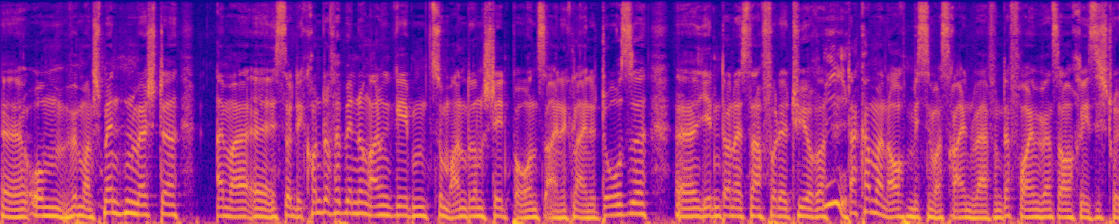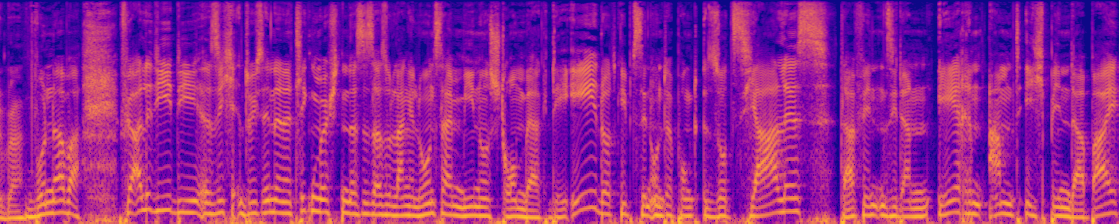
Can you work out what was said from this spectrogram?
äh, um, wenn man spenden möchte. Einmal äh, ist da die Kontoverbindung angegeben, zum anderen steht bei uns eine kleine Dose äh, jeden Donnerstag vor der Türe. Da kann man auch ein bisschen was reinwerfen. Da freuen wir uns auch riesig drüber. Wunderbar. Für alle die, die äh, sich durchs Internet klicken möchten, das ist also langelohnsheim-stromberg.de. Dort gibt's den Unterpunkt Soziales. Da finden Sie dann Ehrenamt, ich bin dabei.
